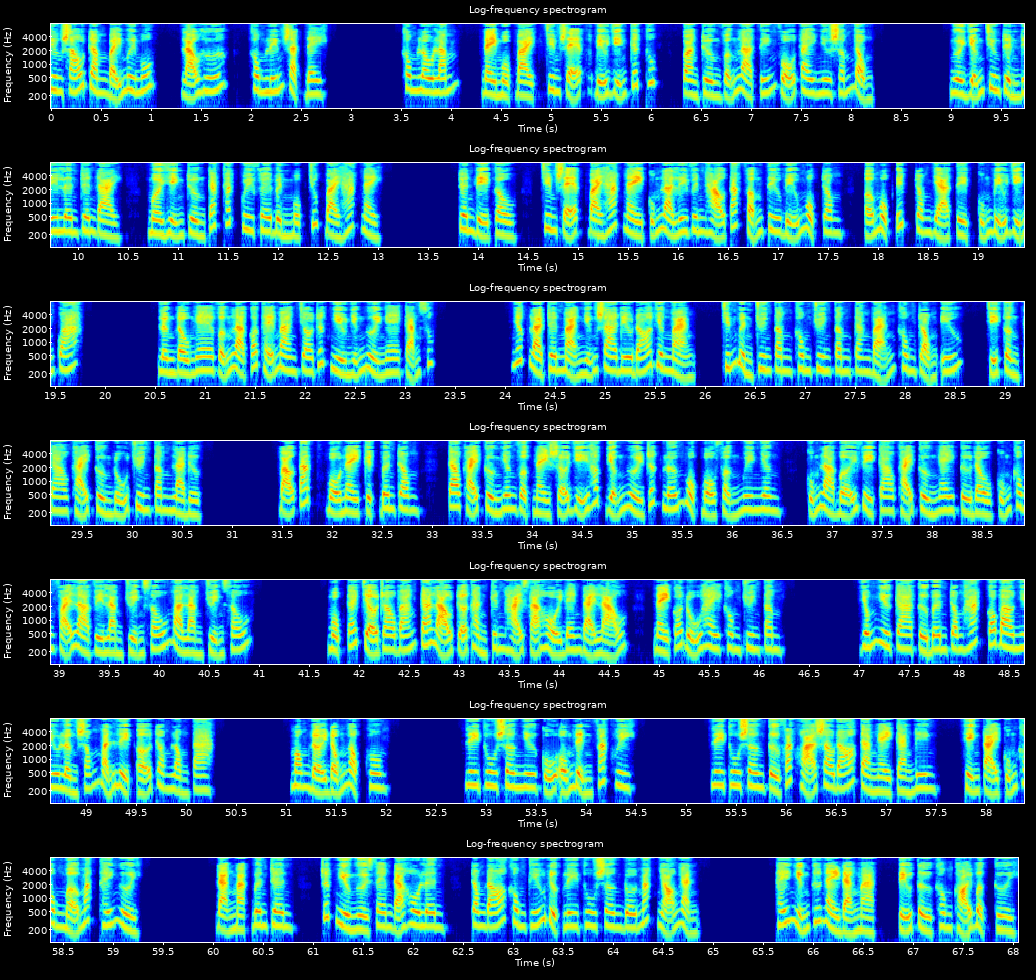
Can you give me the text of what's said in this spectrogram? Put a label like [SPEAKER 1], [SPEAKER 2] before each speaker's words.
[SPEAKER 1] Chương 671, lão hứa, không liếm sạch đây. Không lâu lắm, này một bài, chim sẻ, biểu diễn kết thúc, toàn trường vẫn là tiếng vỗ tay như sấm động. Người dẫn chương trình đi lên trên đài, mời hiện trường các khách quy phê bình một chút bài hát này. Trên địa cầu, chim sẻ, bài hát này cũng là Ly Vinh Hạo tác phẩm tiêu biểu một trong, ở một ít trong dạ tiệc cũng biểu diễn quá. Lần đầu nghe vẫn là có thể mang cho rất nhiều những người nghe cảm xúc. Nhất là trên mạng những sa điêu đó dân mạng, chính mình chuyên tâm không chuyên tâm căn bản không trọng yếu, chỉ cần Cao Khải Cường đủ chuyên tâm là được. Bảo tách, bộ này kịch bên trong, Cao Khải Cường nhân vật này sở dĩ hấp dẫn người rất lớn một bộ phận nguyên nhân, cũng là bởi vì Cao Khải Cường ngay từ đầu cũng không phải là vì làm chuyện xấu mà làm chuyện xấu. Một cái chợ rau bán cá lão trở thành kinh hải xã hội đen đại lão, này có đủ hay không chuyên tâm? Giống như ca từ bên trong hát có bao nhiêu lần sóng mãnh liệt ở trong lòng ta. Mong đợi Đổng Ngọc Khôn. Ly Thu Sơn như cũ ổn định phát huy. Ly Thu Sơn từ phát hỏa sau đó càng ngày càng điên, hiện tại cũng không mở mắt thấy người. Đạn mạc bên trên, rất nhiều người xem đã hô lên, trong đó không thiếu được Ly Thu Sơn đôi mắt nhỏ ngạnh. Thấy những thứ này đạn mạc, tiểu từ không khỏi bật cười.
